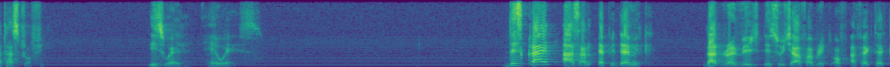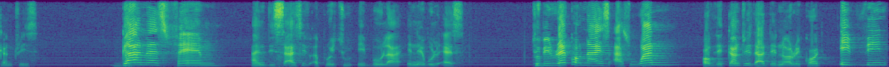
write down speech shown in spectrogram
catastrophe. These were her words. Described as an epidemic that ravaged the social fabric of affected countries, Ghana's firm and decisive approach to Ebola enabled us to be recognized as one of the countries that did not record even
